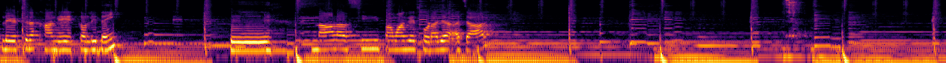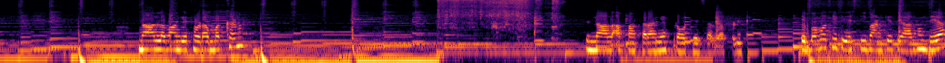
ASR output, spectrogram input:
ਪਲੇਟ 'ਚ ਰੱਖਾਂਗੇ ਇੱਕ ਕੌਲੀ ਦਹੀਂ। ਤੇ ਨਾਲ ਅਸੀਂ ਪਾਵਾਂਗੇ ਥੋੜਾ ਜਿਹਾ ਅਚਾਰ। ਨਾਲ ਲਵਾਂਗੇ ਥੋੜਾ ਮੱਖਣ। ਤੇ ਨਾਲ ਆਪਾਂ ਕਰਾਂਗੇ ਪਰੌਂਠੇ ਸਰਵ ਆਪਣੇ। ਇਹ ਬਹੁਤ ਹੀ ਟੇਸਟੀ ਬਣ ਕੇ ਤਿਆਰ ਹੁੰਦੇ ਆ।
